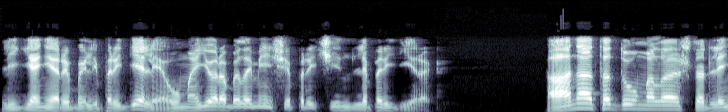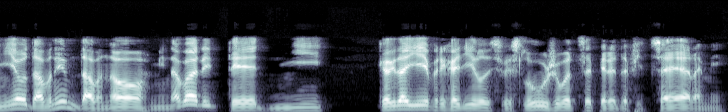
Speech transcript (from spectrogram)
легионеры были при деле, у майора было меньше причин для придирок. А она-то думала, что для нее давным-давно миновали те дни, когда ей приходилось выслуживаться перед офицерами.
